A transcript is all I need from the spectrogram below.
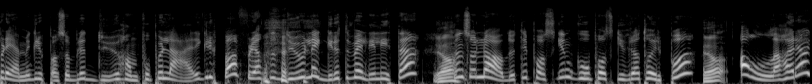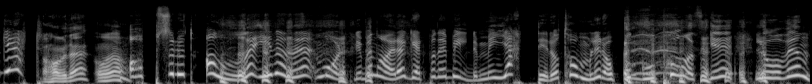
ble med i gruppa, så ble du han populære i gruppa. Fordi at du legger ut veldig lite. Ja. Men så la du ut i påsken 'God påske fra Torpo'. Ja. Alle har reagert! Har vi det? Absolutt alle i denne morgenklubben har reagert på det bildet med hjerter og tomler opp på 'God påske'-loven.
